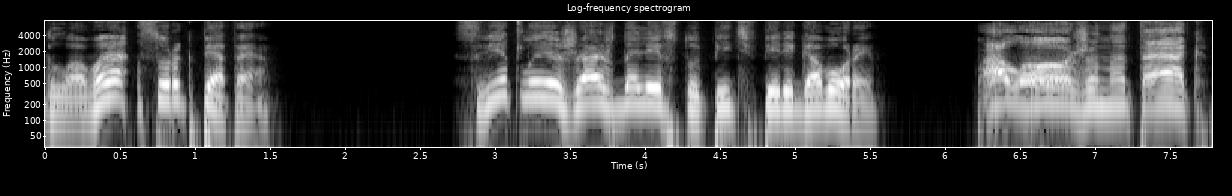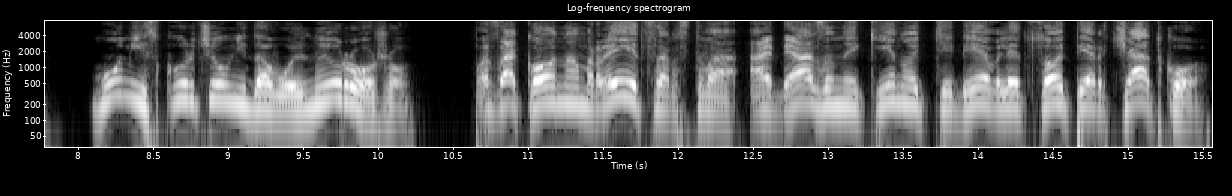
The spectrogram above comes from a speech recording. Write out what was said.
Глава 45. Светлые жаждали вступить в переговоры. «Положено так!» Муми скурчил недовольную рожу. «По законам рыцарства обязаны кинуть тебе в лицо перчатку!»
